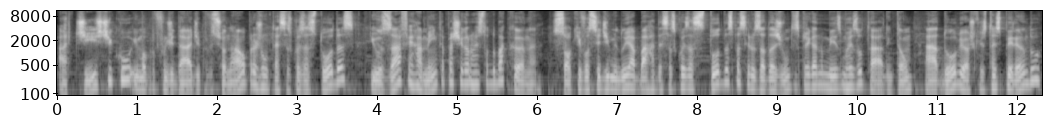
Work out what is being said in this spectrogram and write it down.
artístico e uma profundidade profissional para juntar essas coisas todas e usar a ferramenta para chegar no resultado bacana. Só que você diminui a barra dessas coisas todas para serem usadas juntas para chegar no mesmo resultado. Então, a Adobe, eu acho que eles estão esperando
